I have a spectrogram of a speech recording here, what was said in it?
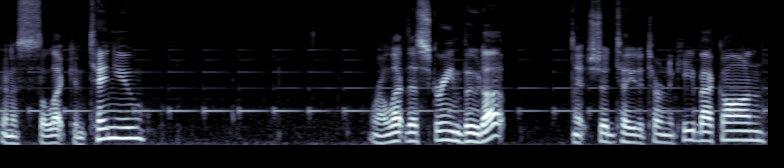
Going to select continue. We're going to let this screen boot up. It should tell you to turn the key back on.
